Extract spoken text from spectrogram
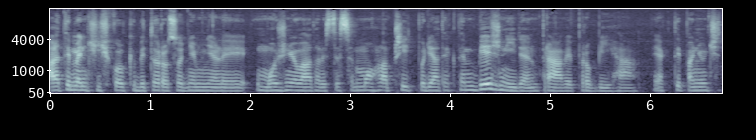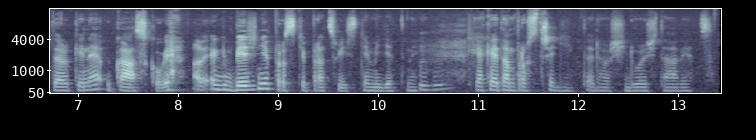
ale ty menší školky by to rozhodně měly umožňovat, abyste se mohla přijít podívat, jak ten běžný den právě probíhá, jak ty paní učitelky ne ukázkově, ale jak běžně prostě pracují s těmi dětmi, mm-hmm. jaké je tam prostředí, to je další důležitá věc.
